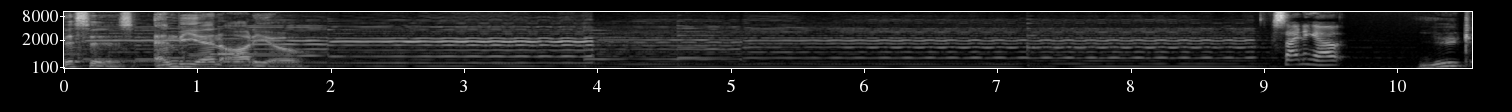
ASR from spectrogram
This is NBN Audio. Signing out. Yeet.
